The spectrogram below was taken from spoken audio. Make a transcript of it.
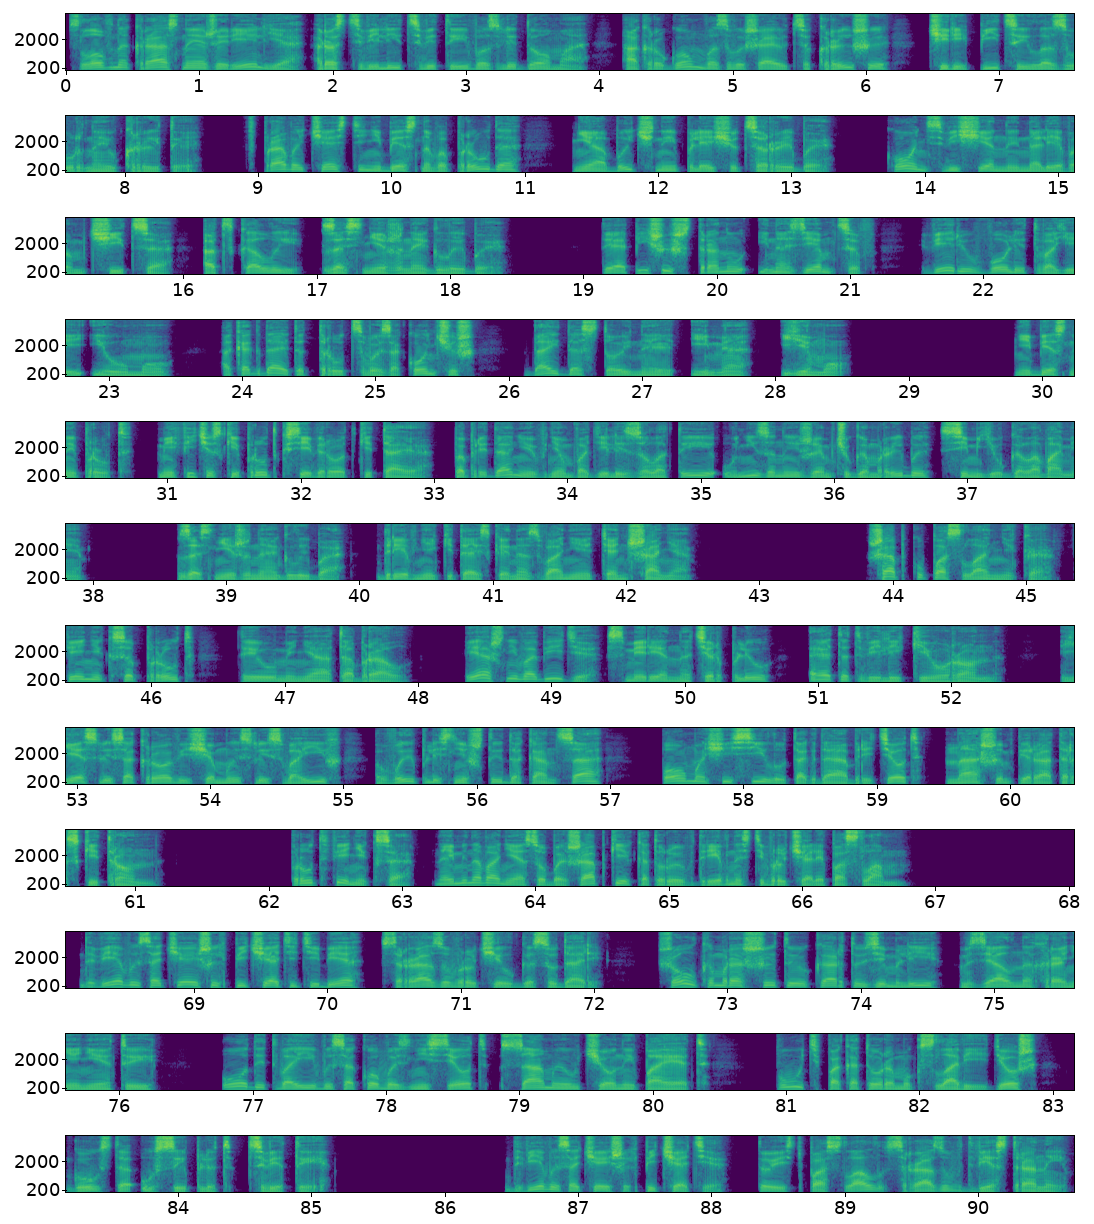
Словно красное ожерелье расцвели цветы возле дома, а кругом возвышаются крыши, черепицей лазурной укрыты. В правой части небесного пруда необычные плещутся рыбы. Конь священный налево мчится, от скалы заснеженной глыбы. Ты опишешь страну иноземцев, верю воле твоей и уму. А когда этот труд свой закончишь, дай достойное имя ему. Небесный пруд. Мифический пруд к северу от Китая. По преданию, в нем водились золотые, унизанные жемчугом рыбы с семью головами. Заснеженная глыба. Древнее китайское название Тяньшаня. Шапку посланника, феникса пруд ты у меня отобрал. Я ж не в обиде, смиренно терплю этот великий урон. Если сокровища мыслей своих выплеснешь ты до конца, Помощь и силу тогда обретет наш императорский трон. Пруд Феникса — наименование особой шапки, которую в древности вручали послам. «Две высочайших печати тебе сразу вручил государь. Шелком расшитую карту земли взял на хранение ты. Оды твои высоко вознесет самый ученый поэт. Путь, по которому к славе идешь, густо усыплют цветы» две высочайших печати, то есть послал сразу в две страны.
